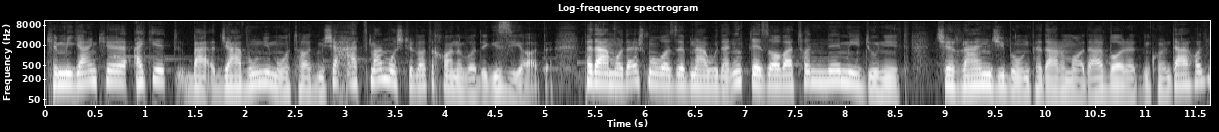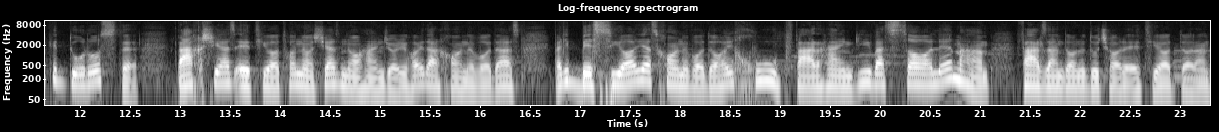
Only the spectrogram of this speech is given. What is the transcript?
که میگن که اگه جوونی معتاد میشه حتما مشکلات خانوادگی زیاده. پدر مادرش مواظب نبودن. این قضاوت ها نمی‌دونید چه رنجی به اون پدر و مادر وارد می‌کنه. در حالی که درسته بخشی از اعتیادها ناشی از ناهنجاری های در خانواده است ولی بسیاری از خانواده های خوب فرهنگی و سالم هم فرزندان دچار اعتیاد دارن.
